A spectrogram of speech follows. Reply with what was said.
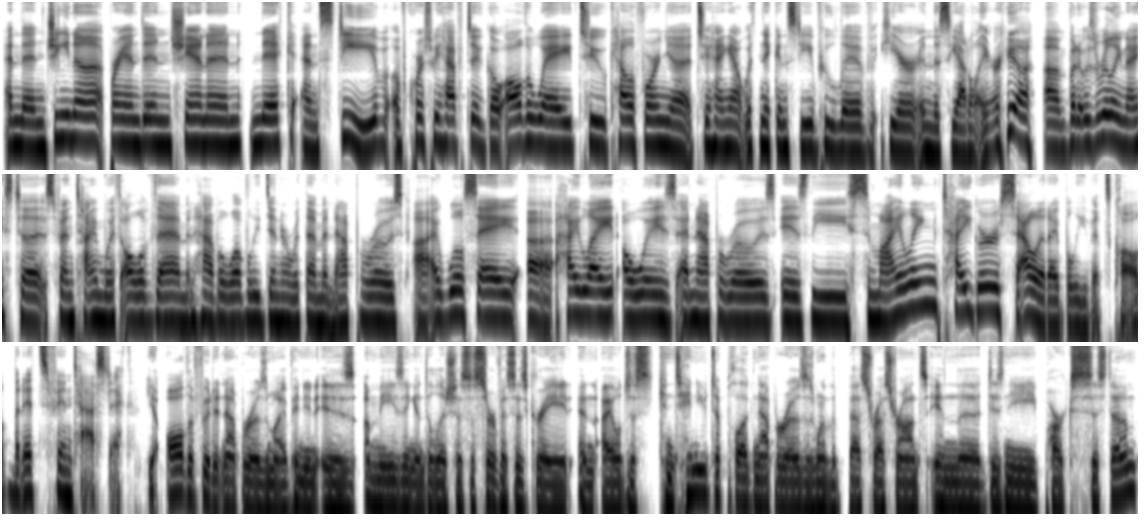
and then Gina, Brandon, Shannon, Nick, and Steve. Of course, we have to go all the way to California to hang out with Nick and Steve, who live here in the Seattle area area. Um, but it was really nice to spend time with all of them and have a lovely dinner with them at Napa Rose. Uh, I will say, uh, highlight always at Napa Rose is the Smiling Tiger Salad, I believe it's called, but it's fantastic. Yeah, all the food at Napa Rose, in my opinion, is amazing and delicious. The service is great. And I will just continue to plug Napa Rose as one of the best restaurants in the Disney parks system,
